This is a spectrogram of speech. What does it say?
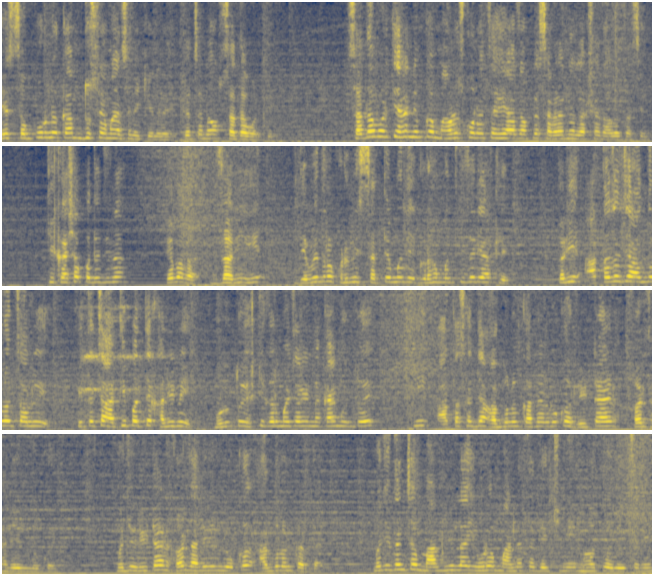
हे संपूर्ण काम दुसऱ्या माणसाने केलेलं आहे. त्याचं नाव सदावर्ती. सदावर्ती हा नेमका माणूस कोणाचा हे आज आपल्या सगळ्यांना लक्षात आलंच असेल. की कशा पद्धतीनं? हे बघा जरी देवेंद्र फडणवीस सत्तेमध्ये गृहमंत्री जरी असले तरी आताचं जे आंदोलन चालू आहे हे त्याच्या आधिपत्याखाली नाही. म्हणून तो एस टी कर्मचाऱ्यांना काय म्हणतो आहे की आता सध्या आंदोलन करणारे लोक रिटायर्ड हर झालेले लोक आहेत. म्हणजे रिटायर्ड हर झालेले लोक आंदोलन करतात म्हणजे त्यांच्या मागणीला एवढं मान्यता द्यायची नाही महत्त्व द्यायचं नाही.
